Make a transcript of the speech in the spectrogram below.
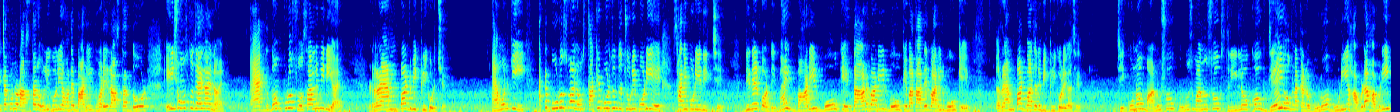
এটা কোনো রাস্তার অলিগলি আমাদের বাড়ির ঘরের রাস্তার দৌড় এই সমস্ত জায়গায় নয়। একদম পুরো সোশ্যাল মিডিয়ায় র্যাম্পাট বিক্রি করছে। এমনকি একটা পুরুষ মানুষ তাকে পর্যন্ত চুরি পরিয়ে শাড়ি পরিয়ে দিচ্ছে। দিনের পর দিন। ভাই, বাড়ির বউকে, তার বাড়ির বউকে বা তাদের বাড়ির বউকে র্যাম্পাট বাজারে বিক্রি করে গেছে। যে কোনো মানুষ হোক, পুরুষ মানুষ হোক, স্ত্রী লোক হোক, যেই হোক না কেন, বুড়ো, বুড়ি, হাবড়া, হাবড়ি,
